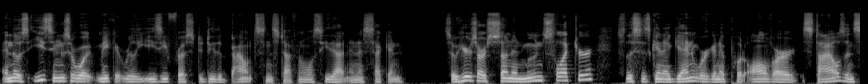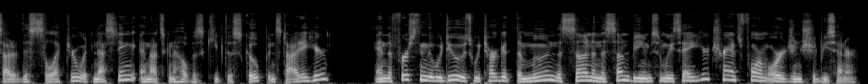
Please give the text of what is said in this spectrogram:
And those easings are what make it really easy for us to do the bounce and stuff. And we'll see that in a second. So here's our sun and moon selector. So this is gonna, again, we're gonna put all of our styles inside of this selector with nesting, and that's gonna help us keep the scope inside of here. And the first thing that we do is we target the moon, the sun, and the sunbeams, and we say your transform origin should be center.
